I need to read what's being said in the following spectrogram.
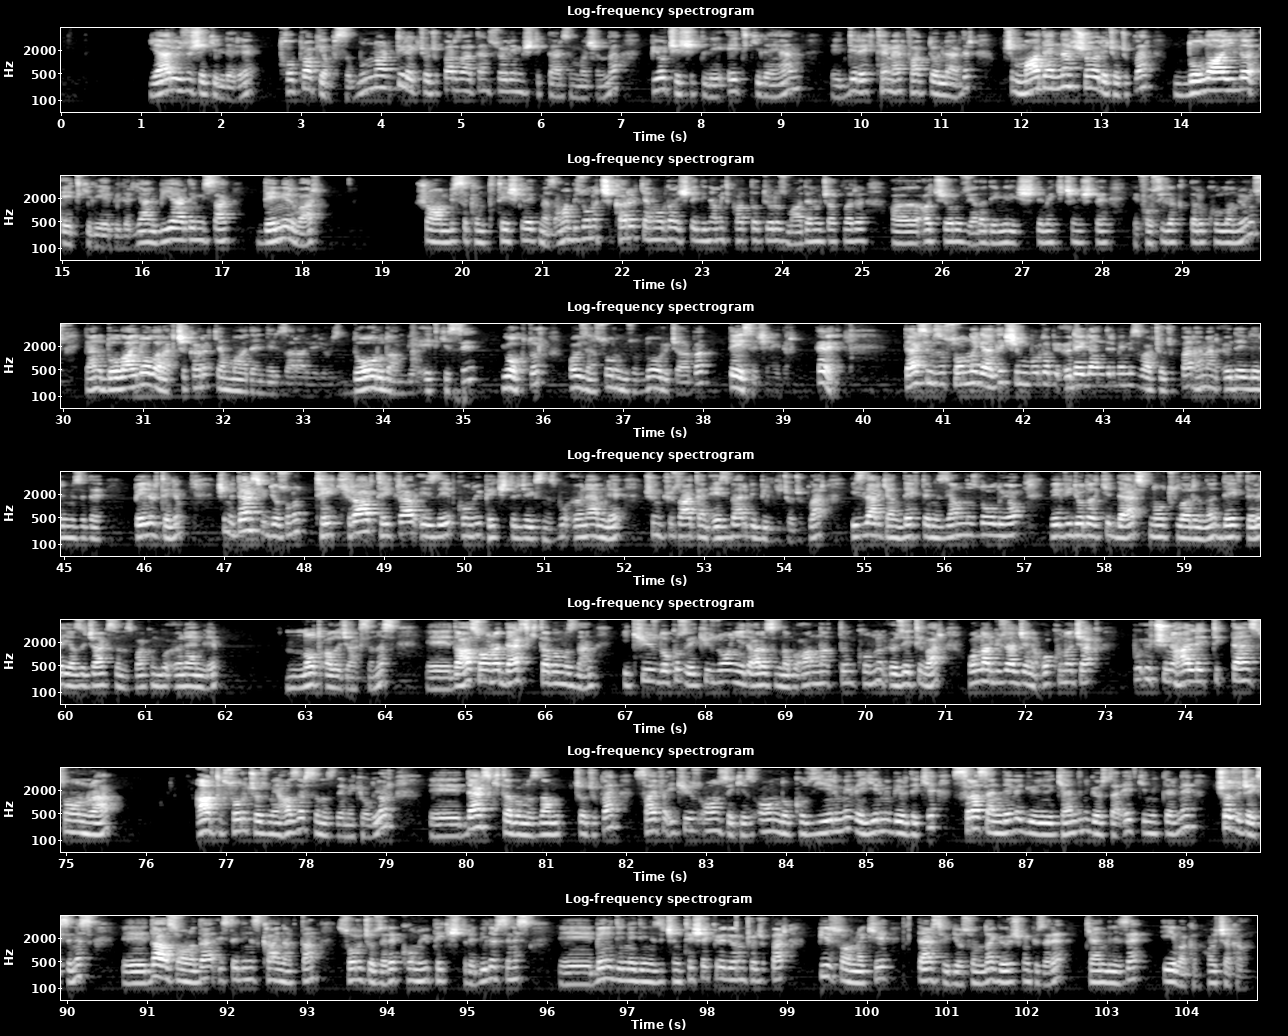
yeryüzü şekilleri, toprak yapısı. Bunlar direkt çocuklar zaten söylemiştik dersin başında. Biyoçeşitliliği etkileyen e, direkt temel faktörlerdir. Şimdi madenler şöyle çocuklar dolaylı etkileyebilir. Yani bir yerde misal demir var şu an bir sıkıntı teşkil etmez. Ama biz onu çıkarırken orada işte dinamit patlatıyoruz, maden ocakları açıyoruz ya da demiri işlemek için işte e, fosil yakıtları kullanıyoruz. Yani dolaylı olarak çıkarırken madenleri zarar veriyoruz. Doğrudan bir etkisi yoktur. O yüzden sorumuzun doğru cevabı D seçeneğidir. Evet. Dersimizin sonuna geldik. Şimdi burada bir ödevlendirmemiz var çocuklar. Hemen ödevlerimizi de belirtelim. Şimdi ders videosunu tekrar tekrar izleyip konuyu pekiştireceksiniz. Bu önemli. Çünkü zaten ezber bir bilgi çocuklar. İzlerken defteriniz yanınızda oluyor ve videodaki ders notlarını deftere yazacaksınız. Bakın bu önemli. Not alacaksınız. Ee, daha sonra ders kitabımızdan 209 ve 217 arasında bu anlattığım konunun özeti var. Onlar güzelce okunacak. Bu üçünü hallettikten sonra artık soru çözmeye hazırsınız demek oluyor. E, ders kitabımızdan çocuklar sayfa 218, 19, 20 ve 21'deki sıra sende ve kendini göster etkinliklerini çözeceksiniz. E, daha sonra da istediğiniz kaynaktan soru çözerek konuyu pekiştirebilirsiniz. E, beni dinlediğiniz için teşekkür ediyorum çocuklar. Bir sonraki ders videosunda görüşmek üzere. Kendinize iyi bakın. Hoşçakalın.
